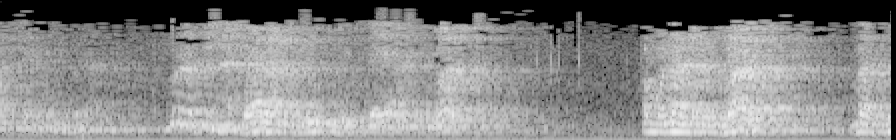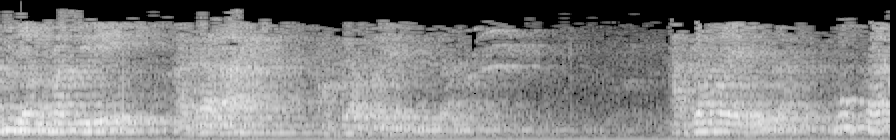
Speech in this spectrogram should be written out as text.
kalian yang benar. Berarti dalam menuju kejayaan umat, kemenangan umat, majunya umat ini adalah agama yang benar. Agama yang benar, bukan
